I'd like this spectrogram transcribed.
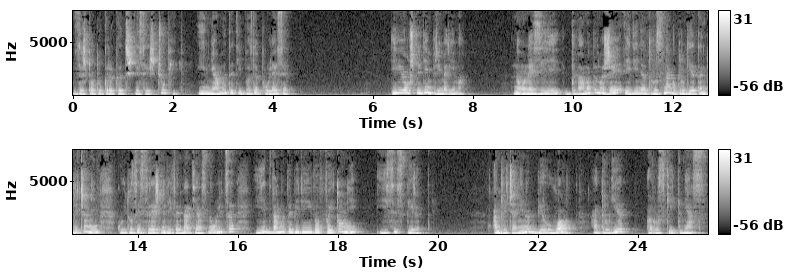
защото кракът ще се щупи и няма да ти бъде полезен. И още един пример има. На онези двамата мъже, единият руснак, другият англичанин, които се срещнали в една тясна улица и двамата били в файтони и се спират. Англичанинът бил лорд, а другият руски княз.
